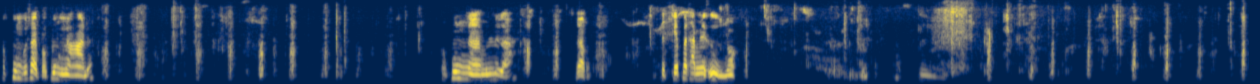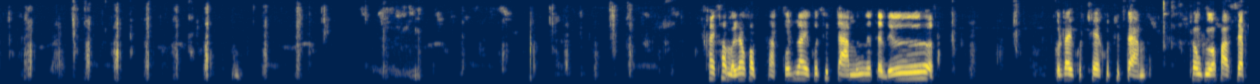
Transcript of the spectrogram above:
ผักบุ้งก็ใส่ผักบุ้งนาเด้อผักบุ้งนามันเหลือแบบจะเก็บมาทำอย่างอื่นเนาะใครเข้ามาแล้วก็ผักกดไลค์กดติดตามมึงเด้อแต่เด้อ กดไลค์กดแชร์กดติดตามช่องพิวปาแซ่บ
